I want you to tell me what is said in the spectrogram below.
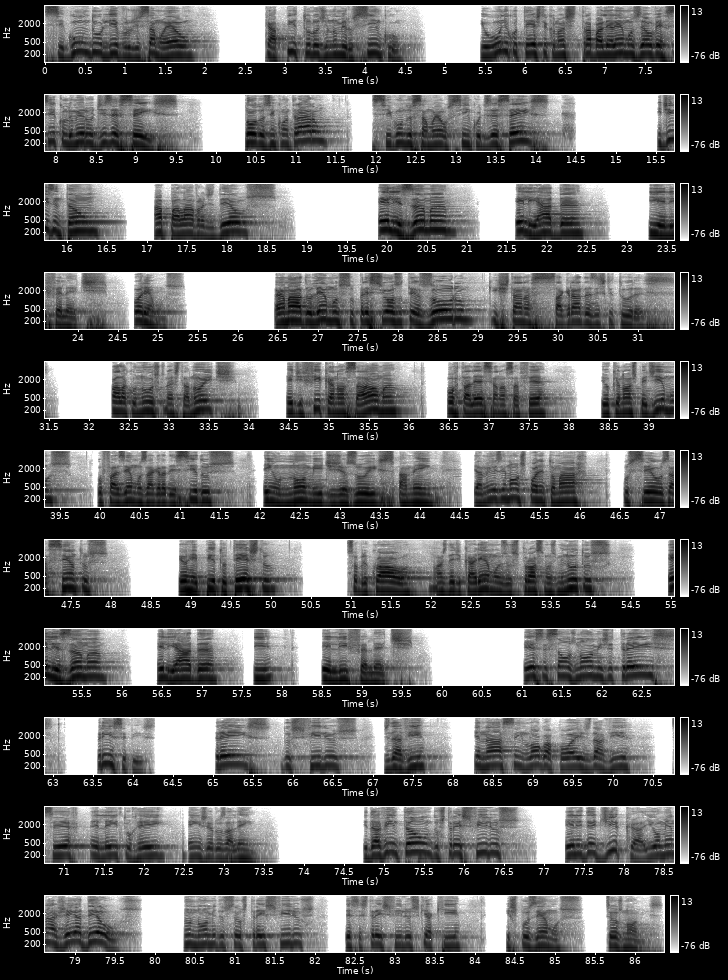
segundo livro de Samuel, capítulo de número 5. E o único texto que nós trabalharemos é o versículo número 16. Todos encontraram? Segundo Samuel 5:16. E diz então a palavra de Deus: Elisama, Eliada e Elifelete. Oremos. Pai amado, lemos o precioso tesouro que está nas Sagradas Escrituras. Fala conosco nesta noite, edifica a nossa alma, fortalece a nossa fé e o que nós pedimos, o fazemos agradecidos, em o nome de Jesus. Amém. E amém. Os irmãos podem tomar os seus assentos. Eu repito o texto sobre o qual nós dedicaremos os próximos minutos. Elisama Eliada e Elifelete. Esses são os nomes de três príncipes, três dos filhos de Davi, que nascem logo após Davi ser eleito rei em Jerusalém. E Davi, então, dos três filhos, ele dedica e homenageia a Deus no nome dos seus três filhos, desses três filhos que aqui expusemos seus nomes.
